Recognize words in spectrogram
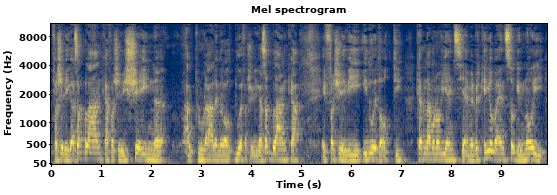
Facevi Casablanca facevi Shane al plurale però due facevi Casablanca e facevi i due Totti che andavano via insieme. Perché io penso che noi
